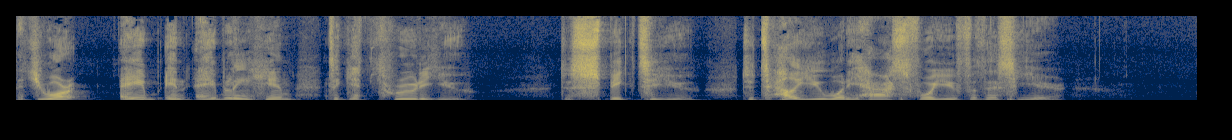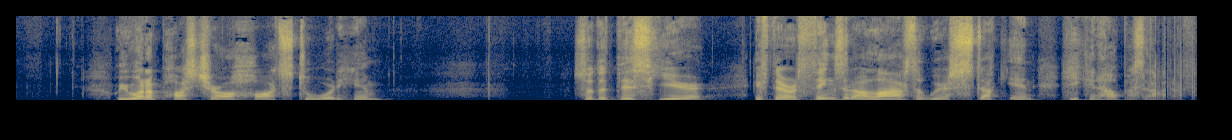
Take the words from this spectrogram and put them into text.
that you are ab- enabling Him to get through to you, to speak to you, to tell you what He has for you for this year. We want to posture our hearts toward Him so that this year, if there are things in our lives that we're stuck in, He can help us out of.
